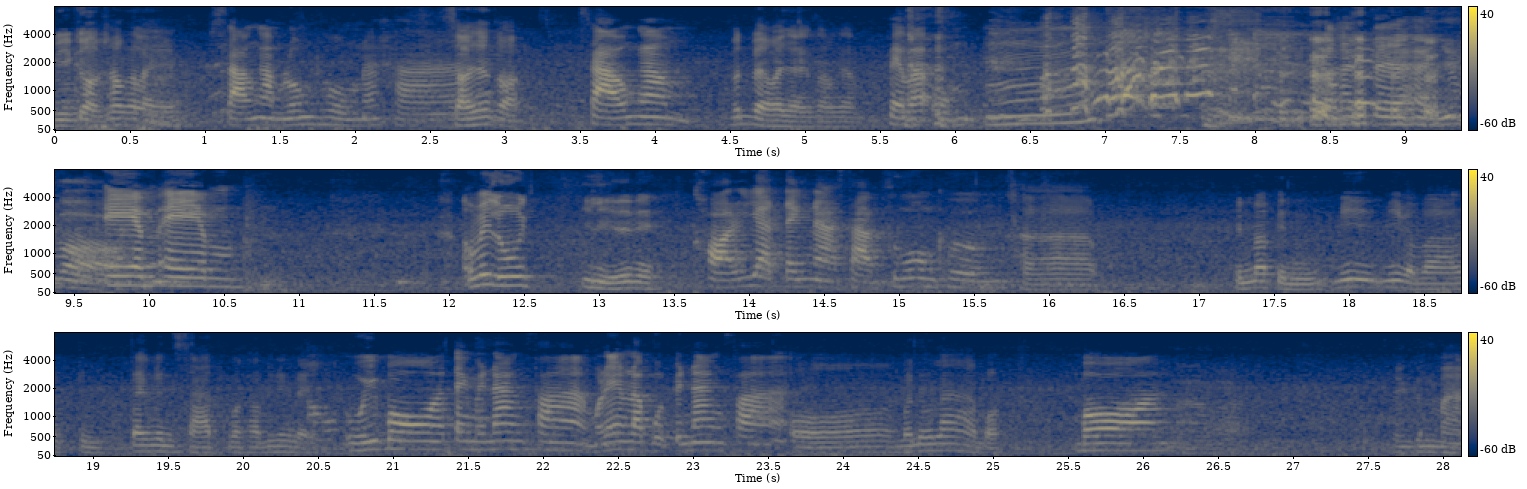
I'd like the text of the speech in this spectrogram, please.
มีกรอบช่องอะไร สาวงามลงทงนะคะสาวช่างกรอบสาวงามมันแปลว่าอย่างสาวครับแปลว่าอมอืมต้องให้แปลให้ยี่บอกเอมเอมเอาไม่รู้อีหลีด้วยนี่ ขออนุญาตแต่งหน้าสามชั่วโมงเคิงครับเห็นว่าเป็นมีมีแบบว่าเป็นแต่งเป็นซัดมาครับที่ยังไงอุ้ยบอแต่งเป็นนางฟ้าหมาแรงรับบทเป็นนางฟ้าอ๋อมโนล่าบอกบอเป็นต้นหมา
